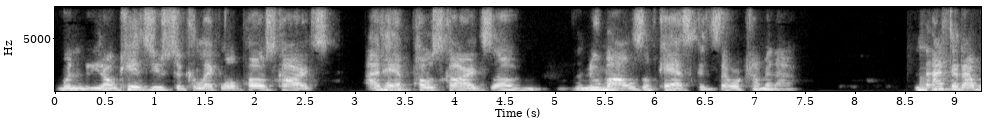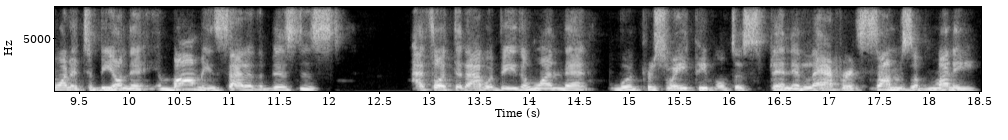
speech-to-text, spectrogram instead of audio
when, you know, kids used to collect little postcards I'd have postcards of the new models of caskets that were coming out. Not that I wanted to be on the embalming side of the business. I thought that I would be the one that would persuade people to spend elaborate sums of money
